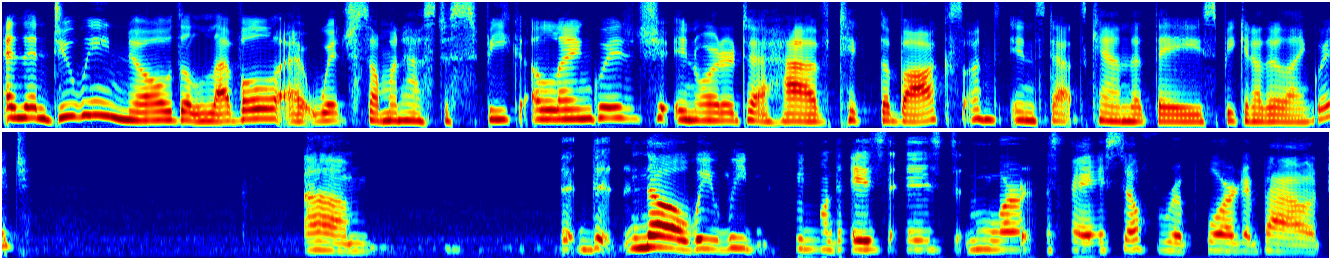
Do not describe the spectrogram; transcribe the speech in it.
And then do we know the level at which someone has to speak a language in order to have ticked the box on, in StatsCan that they speak another language? Um, the, no, we, we, we don't. Is is more say self report about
